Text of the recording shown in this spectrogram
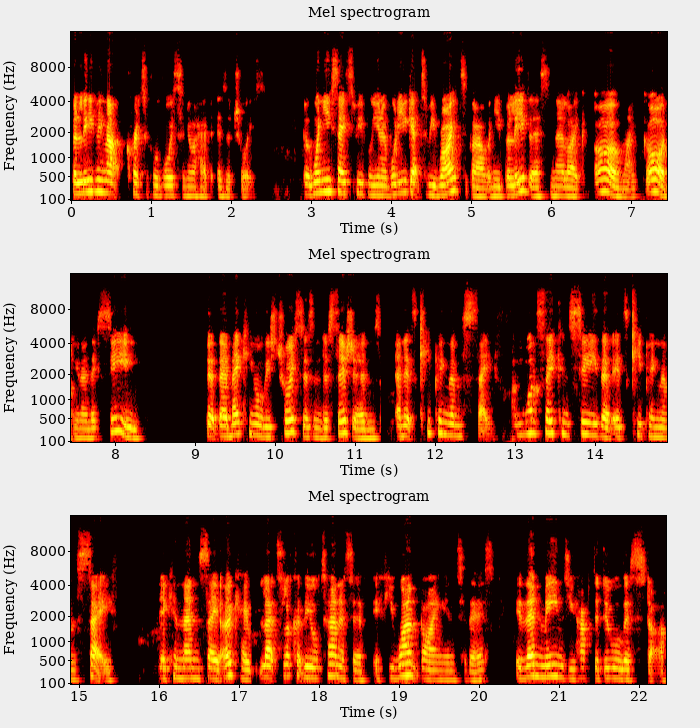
Believing that critical voice in your head is a choice. But when you say to people, you know, what do you get to be right about when you believe this? And they're like, oh my God, you know, they see that they're making all these choices and decisions and it's keeping them safe. And once they can see that it's keeping them safe, they can then say, okay, let's look at the alternative. If you weren't buying into this, it then means you have to do all this stuff.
